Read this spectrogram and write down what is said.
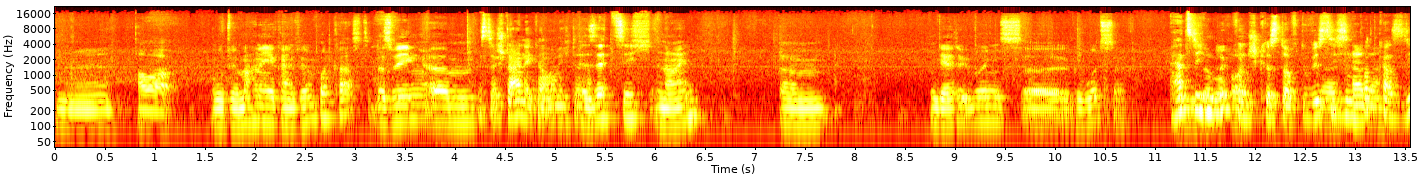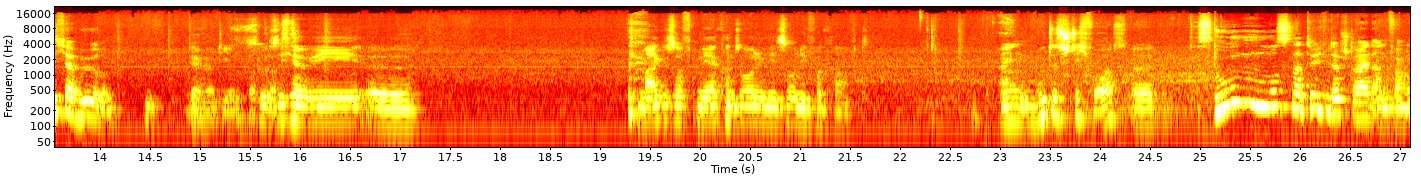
Nö. aber gut, wir machen hier keinen Filmpodcast. Deswegen ähm, Ist der Steinecker auch nicht da? setzt sich nein. Ähm, der hatte übrigens äh, Geburtstag. Herzlichen. Glückwunsch, Christoph. Du wirst Das diesen. Podcast sicher hören. Der hört jeden So Podcast. sicher wie äh, Microsoft mehr Konsolen wie Sony verkauft. Ein gutes Stichwort. Äh, Du musst natürlich wieder Streit anfangen.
